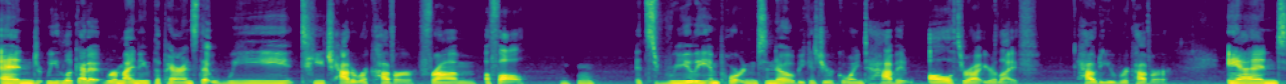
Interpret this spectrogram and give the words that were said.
And we look at it reminding the parents that we teach how to recover from a fall. Mm-hmm. It's really important to know because you're going to have it all throughout your life. How do you recover? And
